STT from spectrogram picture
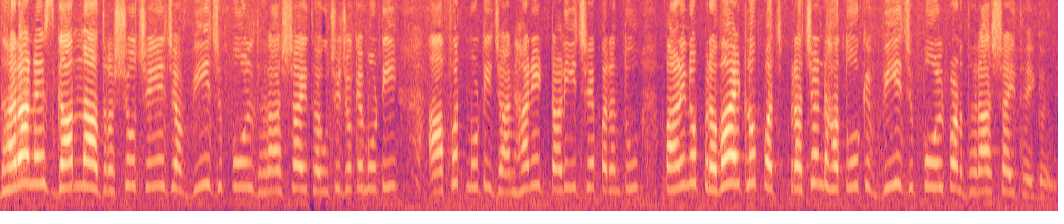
ધારાનેસ ગામના આ દ્રશ્યો છે, જ્યાં વીજ પોલ ધરાશાયી થયું છે. જોકે મોટી આફત, મોટી જાનહાની ટળી છે, પરંતુ પાણીનો પ્રવાહ એટલો પ્રચંડ હતો કે વીજ પોલ પણ ધરાશાયી થઈ ગયું.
